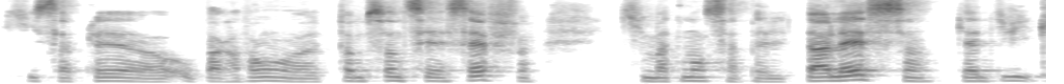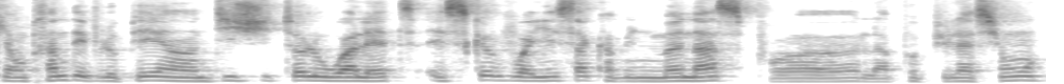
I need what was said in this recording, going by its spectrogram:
qui, s'appelait auparavant Thomson CSF, qui maintenant s'appelle Thales, qui, qui, est en train de développer un digital wallet. Est-ce que vous voyez ça comme une menace pour la population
